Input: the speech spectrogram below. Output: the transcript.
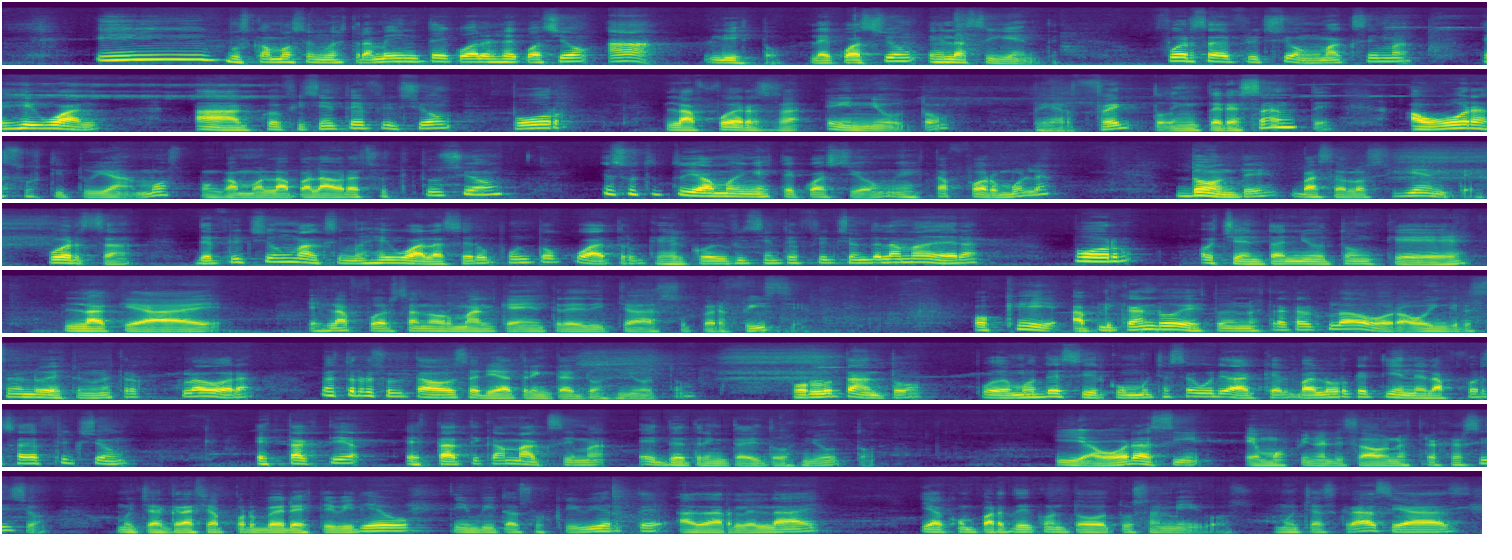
y buscamos en nuestra mente cuál es la ecuación. Ah, listo. La ecuación es la siguiente. Fuerza de fricción máxima es igual al coeficiente de fricción por la fuerza en newton. Perfecto, interesante. Ahora sustituyamos, pongamos la palabra sustitución y sustituyamos en esta ecuación, en esta fórmula, donde va a ser lo siguiente. Fuerza de fricción máxima es igual a 0.4, que es el coeficiente de fricción de la madera, por 80 newton, que es la que hay, es la fuerza normal que hay entre dicha superficie. Ok, aplicando esto en nuestra calculadora o ingresando esto en nuestra calculadora, nuestro resultado sería 32 newton. Por lo tanto, podemos decir con mucha seguridad que el valor que tiene la fuerza de fricción estática máxima es de 32 newton. Y ahora sí, hemos finalizado nuestro ejercicio. Muchas gracias por ver este video. Te invito a suscribirte, a darle like y a compartir con todos tus amigos. Muchas gracias.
